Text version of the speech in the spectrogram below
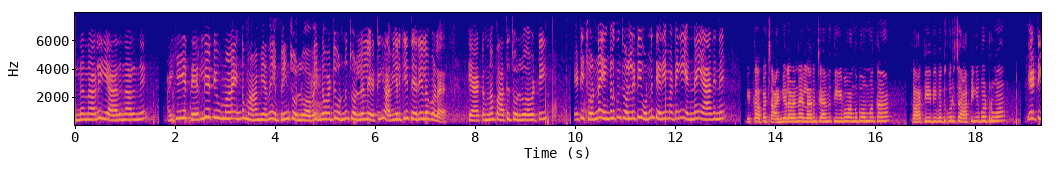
என்ன நாள் யாது நாள்னு ஐயய்ய தெரியலேட்டி உமா. எங்க மாமியார் தான் எப்பயும் சொல்லுவாவ. இந்த வாட்டி ஒன்றும் சொல்லலேட்டி அவியலுக்கே தெரியல போல. கேட்டோம்னா பார்த்து சொல்லுவாவட்டி ஏட்டி சொன்னா எங்களுக்கும் சொல்லிட்டி ஒன்றும் தெரிய மாட்டேங்க என்ன யாதுன்னு. ஏக்கா அப்போ சாயங்காலம் வேணா எல்லாரும் சேர்ந்து தீபம் வாங்க போவோமாக்கா? கார்த்திகை தீபத்துக்கு ஒரு சாப்பிங்க போட்டுருவோம். ஏட்டி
